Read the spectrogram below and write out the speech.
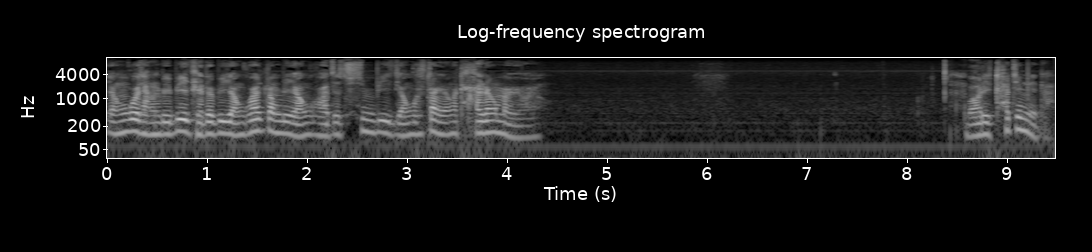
연구 장비비, 재료비, 연구 활동비, 연구 과제 추진비, 연구 수당 이런 거 다 이런 것만 외워요. 머리 터집니다.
